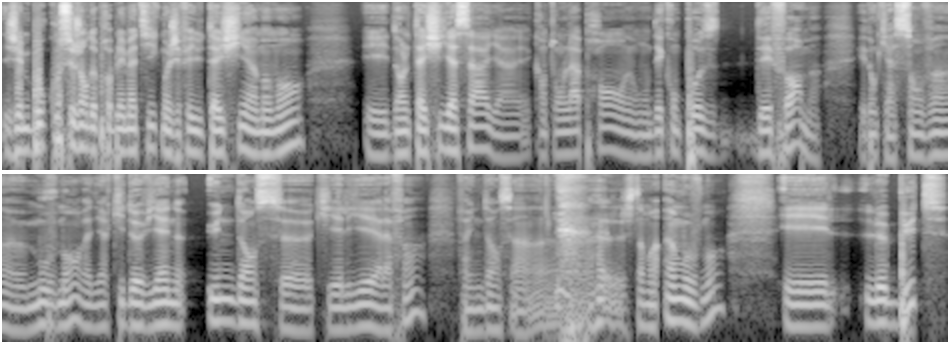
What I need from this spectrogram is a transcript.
J'aime beaucoup ce genre de problématique. Moi j'ai fait du tai chi à un moment, et dans le tai chi il y a ça, quand on l'apprend, on décompose des formes, et donc il y a 120 euh, mouvements, on va dire, qui deviennent une danse euh, qui est liée à la fin, enfin une danse, justement un mouvement. Et le but,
